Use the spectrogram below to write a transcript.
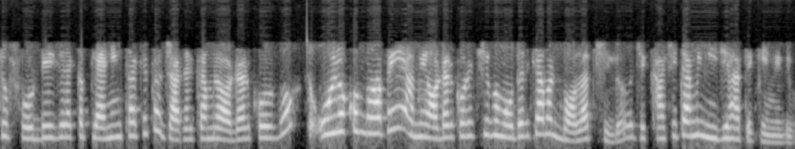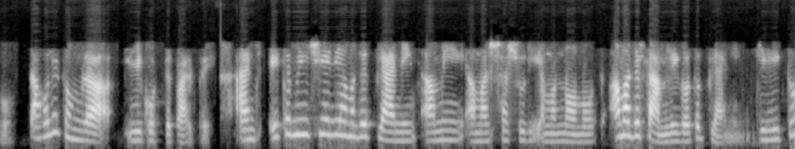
টু ফোর ডেজ এর একটা প্ল্যানিং থাকে তো, যাদেরকে আমরা অর্ডার করব। তো ওই রকম ভাবেই আমি অর্ডার করেছি এবং ওদেরকে আমার বলা ছিল যে, খাসিটা আমি নিজে হাতে কিনে দিব, তাহলে তোমরা ইয়ে করতে পারবে। অ্যান্ড এটা মিউচুয়ালি আমাদের প্ল্যানিং আমি, আমার শাশুড়ি, আমার ননদ, আমাদের ফ্যামিলিগত প্ল্যানিং যেহেতু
